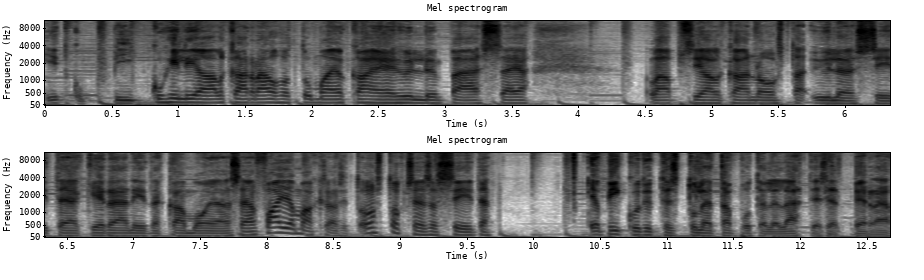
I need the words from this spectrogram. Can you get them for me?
itku pikkuhiljaa alkaa rauhoittumaan jo kahden hyllyn päässä ja lapsi alkaa nousta ylös siitä ja kerää niitä kamojansa. Ja Faija maksaa sitten ostoksensa siitä. Ja pikku tyttö sitten tulee taputelle lähtee sieltä perään.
